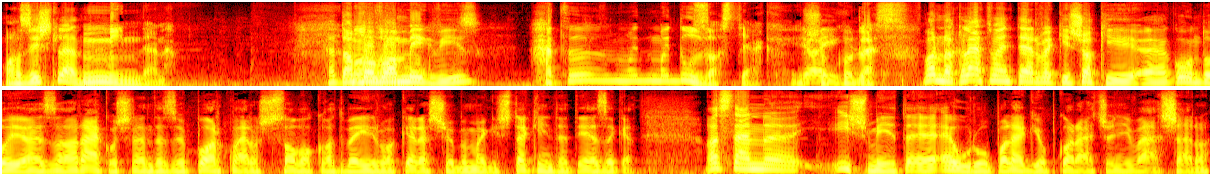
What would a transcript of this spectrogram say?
Az is lenne? Minden. Hát abban van még víz. Hát majd, majd duzzasztják, és ja, akkor igen. lesz. Vannak látványtervek is, aki gondolja ez a rákos rendező parkváros szavakat beírva a keresőbe, meg is tekintheti ezeket. Aztán ismét Európa legjobb karácsonyi vására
